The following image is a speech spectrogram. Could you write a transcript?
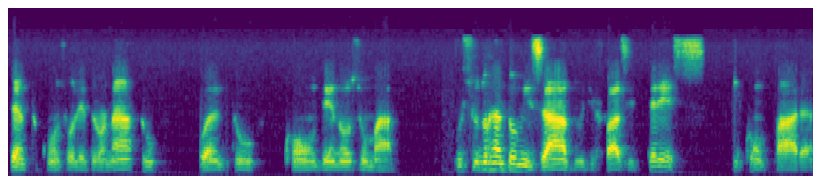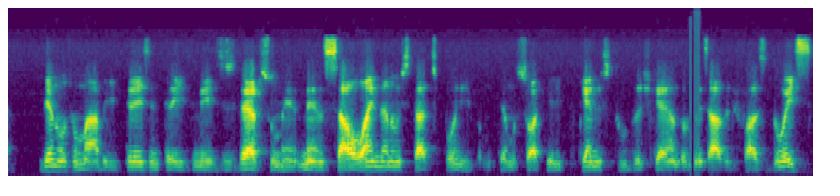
tanto com zoledronato quanto com denosumab. O estudo randomizado de fase 3, que compara denosumab de 3 em 3 meses versus mensal ainda não está disponível. Temos só aquele pequeno estudo que é randomizado de fase 2,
